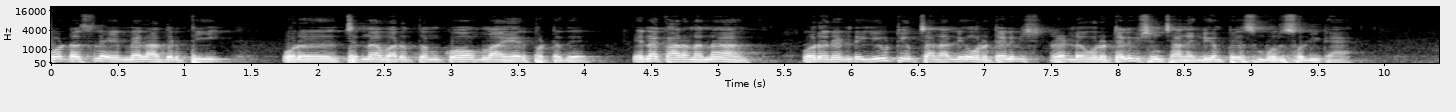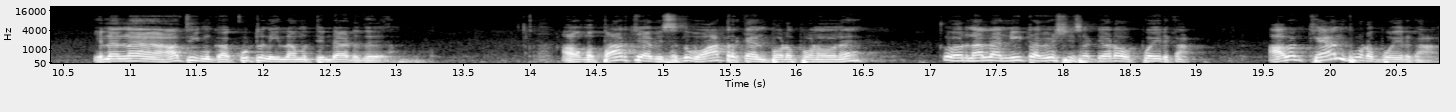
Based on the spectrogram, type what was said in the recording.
கோட்டர்ஸில் என் மேலே அதிருப்தி ஒரு சின்ன வருத்தம் கோபம்லாம் ஏற்பட்டது. என்ன காரணம்னா ஒரு ரெண்டு யூடியூப் சேனல்லையும் ஒரு டெலிவிஷன் ரெண்டு ஒரு டெலிவிஷன் சேனல்லையும் பேசும்போது சொல்லிட்டேன். என்னென்னா அதிமுக கூட்டணி இல்லாமல் திண்டாடுது. அவங்க பார்ட்டி ஆஃபீஸுக்கு வாட்டர் கேன் போட போனவனு ஒரு நல்ல நீட்டாக வேஷ்டி சட்டையோட போயிருக்கான். அவன் கேன் போட போயிருக்கான்.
